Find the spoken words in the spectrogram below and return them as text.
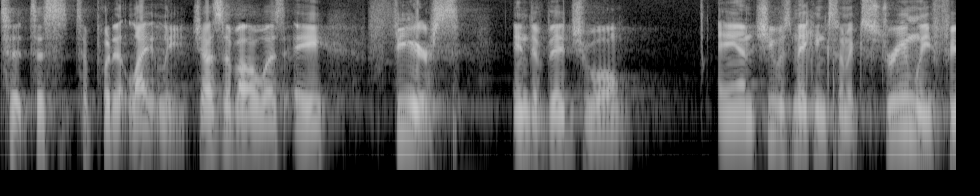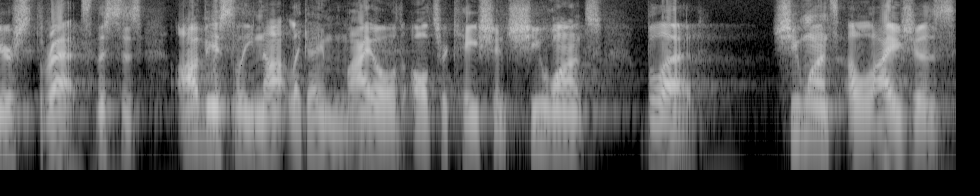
to, to, to put it lightly. Jezebel was a fierce individual, and she was making some extremely fierce threats. This is obviously not like a mild altercation. She wants blood, she wants Elijah's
